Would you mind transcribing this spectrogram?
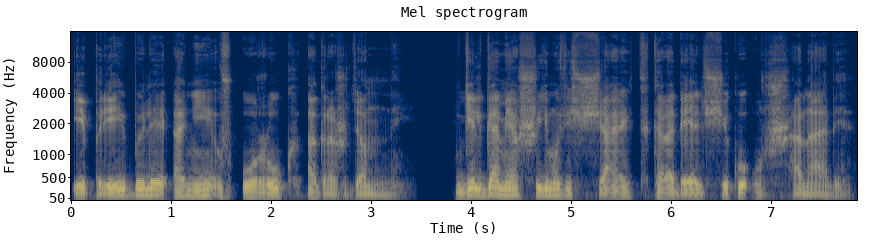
«И прибыли они в Урук огражденный. Гильгамеш ему вещает корабельщику Уршанабе.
